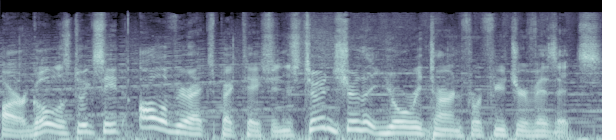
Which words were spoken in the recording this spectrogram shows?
Our goal is to exceed all of your expectations to ensure that you'll return for future visits.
